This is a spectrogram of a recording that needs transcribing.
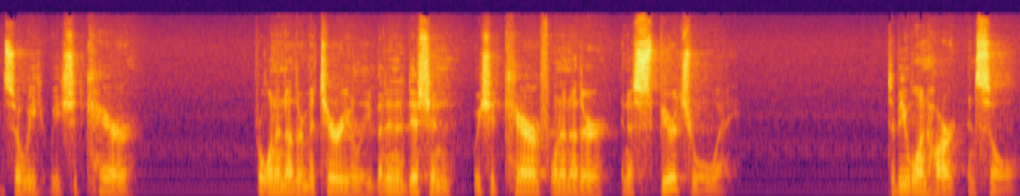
And so we, we should care for one another materially, but in addition, we should care for one another in a spiritual way, to be one heart and soul.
